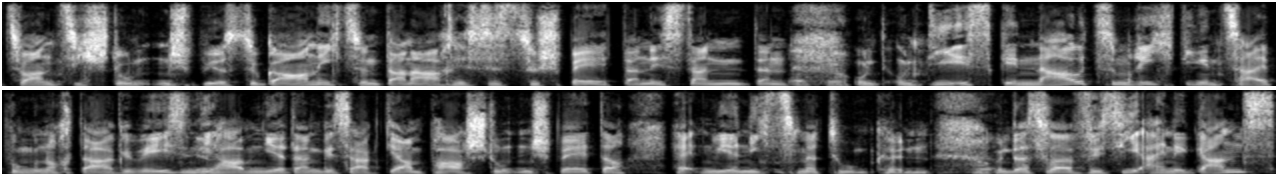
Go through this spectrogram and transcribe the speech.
20 Stunden spürst du gar nichts und danach ist es zu spät, dann ist dann dann okay. und und die ist genau zum richtigen Zeitpunkt noch da gewesen. Ja. Die haben ihr dann gesagt, ja, ein paar Stunden später hätten wir nichts mehr tun können. Ja. Und das war für sie eine ganz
